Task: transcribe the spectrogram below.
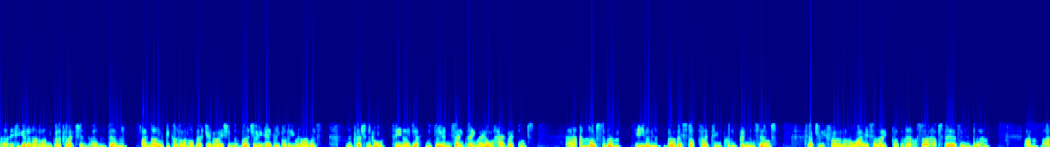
uh, if you get another one, you've got a collection. And um, I know because I'm of that generation that virtually everybody, when I was an impressionable teenager, was doing the same thing. They all had records, uh, and most of them, even though they stopped collecting, couldn't bring themselves to actually throw them away. So they put them out of sight upstairs, and um, I'm, I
